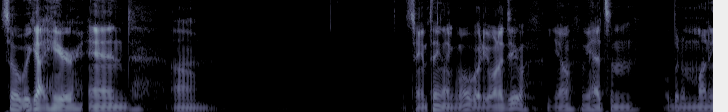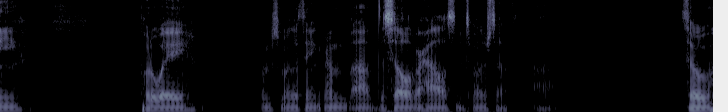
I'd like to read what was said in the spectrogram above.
So we got here and um, same thing. Like, well, what do you want to do? You know, we had some a little bit of money put away from some other thing, from uh, the sale of our house and some other stuff. Um, so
